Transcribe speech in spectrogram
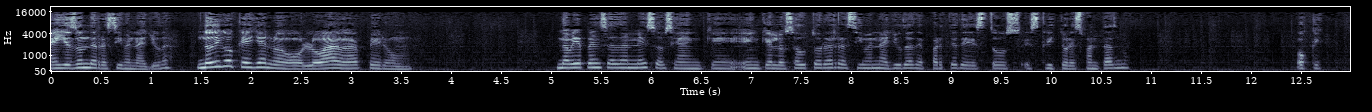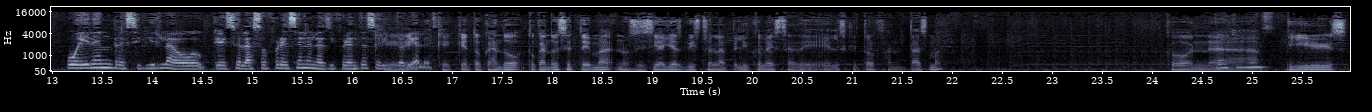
Ahí es donde reciben ayuda. No digo que ella lo, lo haga, pero no había pensado en eso, o sea, en que, en que los autores reciben ayuda de parte de estos escritores fantasma. O que pueden recibirla o que se las ofrecen en las diferentes editoriales. Que, que, tocando, tocando ese tema, no sé si hayas visto en la película esta de El escritor fantasma. Con uh, Pierce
